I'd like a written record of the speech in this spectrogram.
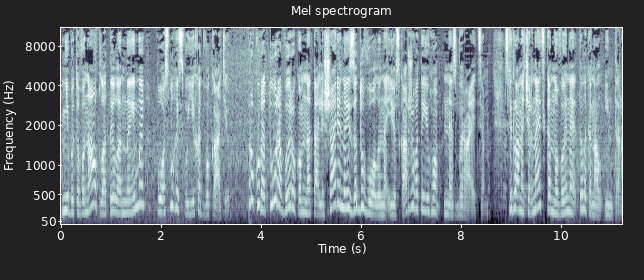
нібито вона оплатила ними послуги своїх адвокатів. Прокуратура вироком Наталі Шаріної задоволена і оскаржувати його не збирається. Світлана Чернецька, новини, телеканал Інтер.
